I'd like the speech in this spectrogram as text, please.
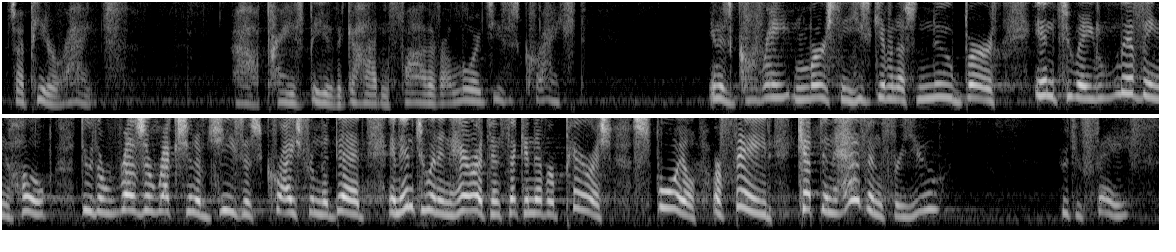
That's why Peter writes, Oh, praise be to the God and Father of our Lord Jesus Christ. In his great mercy, he's given us new birth into a living hope through the resurrection of Jesus Christ from the dead and into an inheritance that can never perish, spoil, or fade, kept in heaven for you, who through faith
